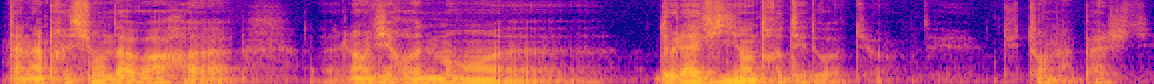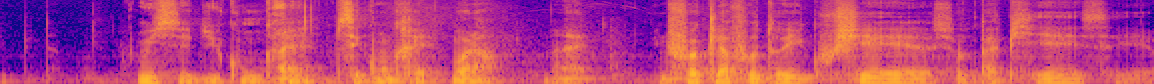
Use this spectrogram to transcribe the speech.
tu as l'impression d'avoir l'environnement de la vie entre tes doigts, tu vois. Tu tournes la page, tu dis, putain. Oui, c'est du concret. c'est concret, voilà. Une fois que la photo est couchée sur le papier, c'est...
